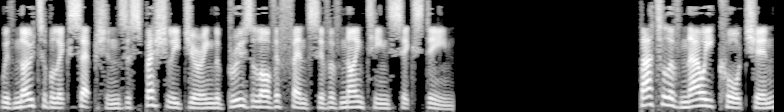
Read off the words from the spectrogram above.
with notable exceptions especially during the Brusilov Offensive of 1916. Battle of Nowy Korczyn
